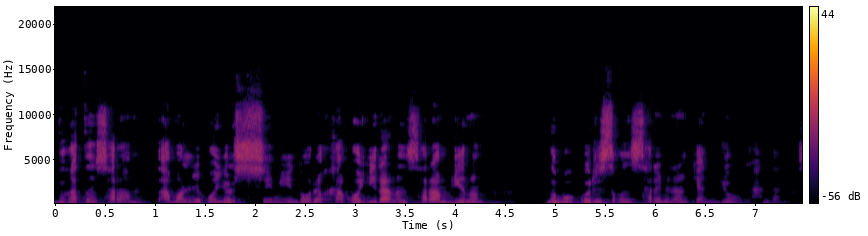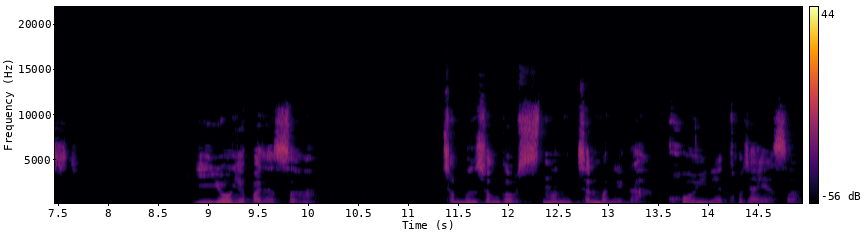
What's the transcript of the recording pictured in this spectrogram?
너 같은 사람, 땀 흘리고 열심히 노력하고 일하는 사람, 이거는 너무 어리석은 사람이라는 게 유혹을 한다는 것이죠. 이 유혹에 빠져서 전문 성도 없는 젊은이가 코인에 투자해서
